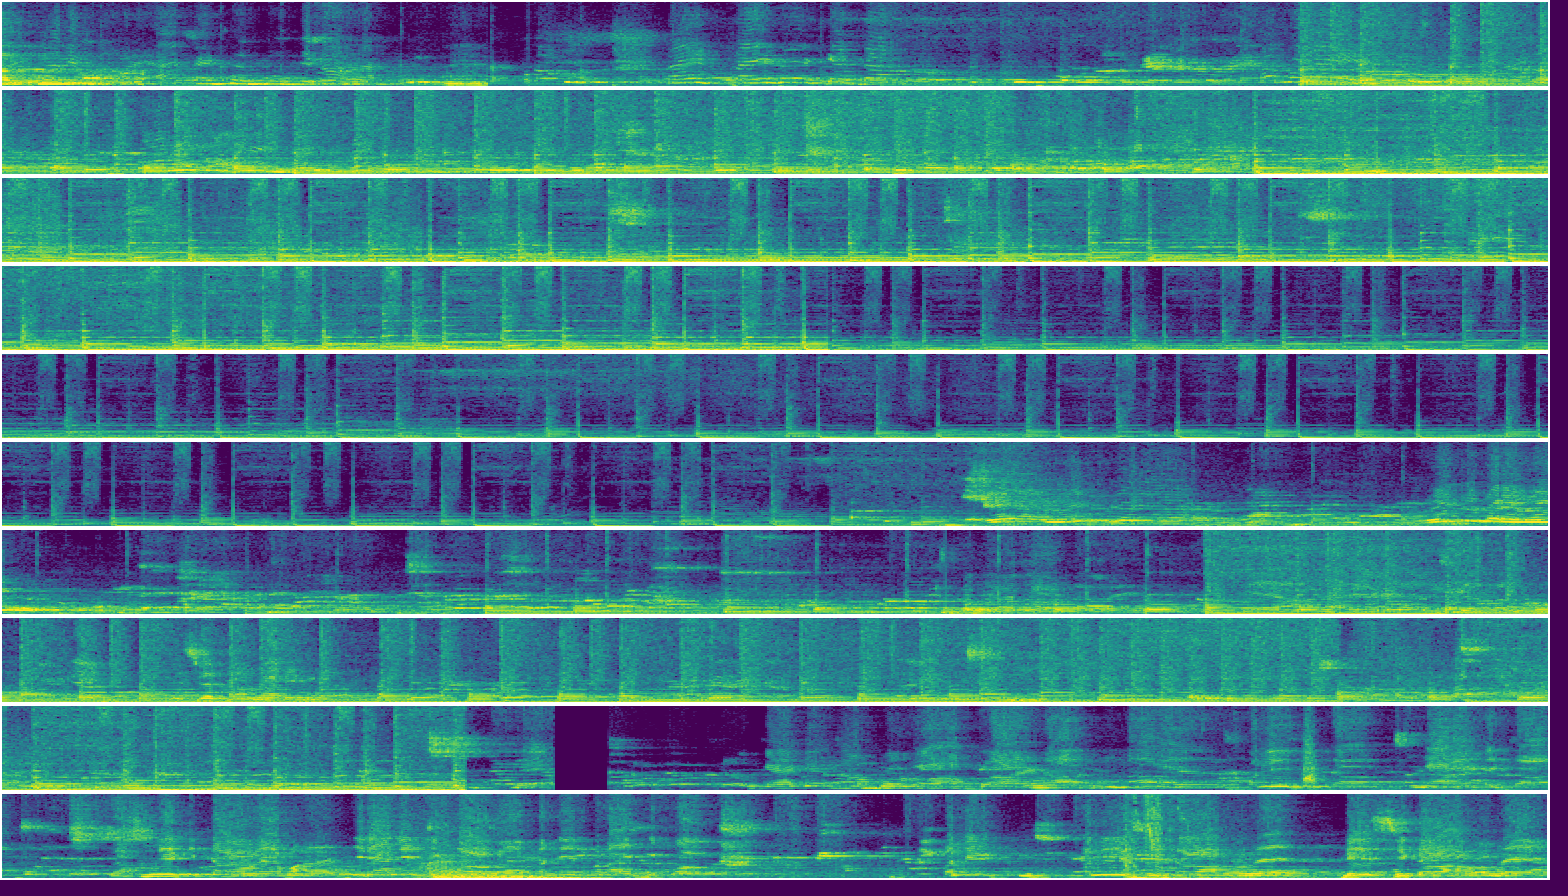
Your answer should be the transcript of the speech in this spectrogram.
सिंगारा टिक्का लक्ष्मी टिक्का हो गया ईरानी टिक्का हो गया पनीर मलाई टिक्का हो गया पनीर पनीर सीख कबाब हो गया वेज सीख कबाब हो गया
